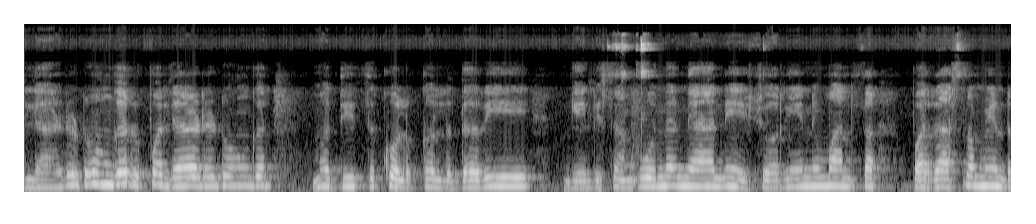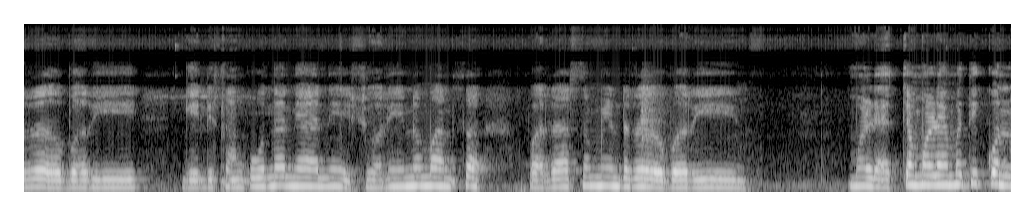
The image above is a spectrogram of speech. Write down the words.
पल्याड डोंगर पल्याड डोंगर मधीच खोलकल दरी. गेली सांगून ज्ञानेश्वरीन माणसा परास मेंढर बरी गेली सांगून ज्ञानेश्वरीन माणसा परास मेंढर बरी मळ्याच्या मळ्यामध्ये कोण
